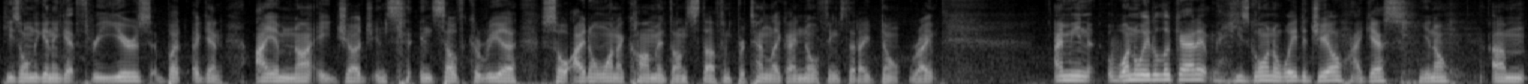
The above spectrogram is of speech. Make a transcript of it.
he's only going to get 3 years, but again, I am not a judge in in South Korea, so I don't want to comment on stuff and pretend like I know things that I don't, right? I mean, one way to look at it, he's going away to jail, I guess, you know. Um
